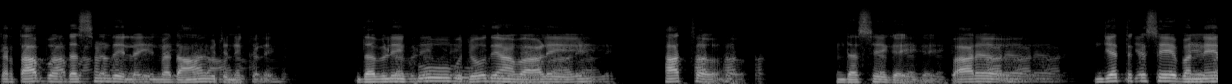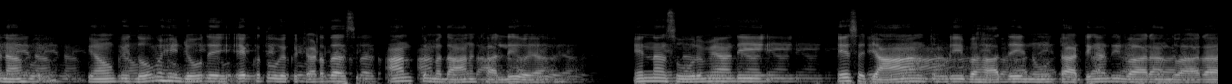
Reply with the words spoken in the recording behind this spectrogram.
ਕਰਤੱਵ ਦੱਸਣ ਦੇ ਲਈ ਮੈਦਾਨ ਵਿੱਚ ਨਿਕਲੇ। ਦਬਲੇ ਖੂਬ ਜੋਧਿਆਂ ਵਾਲੇ ਹੱਥ ਦੱਸੇ ਗਏ, ਪਰ ਜਿੱਤ ਕਿਸੇ ਬੰਨੇ ਨਾ ਹੋਈ, ਕਿਉਂਕਿ ਦੋਵੇਂ ਹੀ ਯੋਧੇ ਇੱਕ ਤੋਂ ਇੱਕ ਚੜਦਾ ਸੀ। ਅੰਤ ਮੈਦਾਨ ਖਾਲੀ ਹੋਇਆ। ਇਹਨਾਂ ਸੂਰਮਿਆਂ ਦੀ, ਇਸ ਜਾਨ ਤੋੜੀ ਬਹਾਦੇ ਨੂੰ ਢਾਡੀਆਂ ਦੀ ਵਾਰਾਂ ਦੁਆਰਾ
